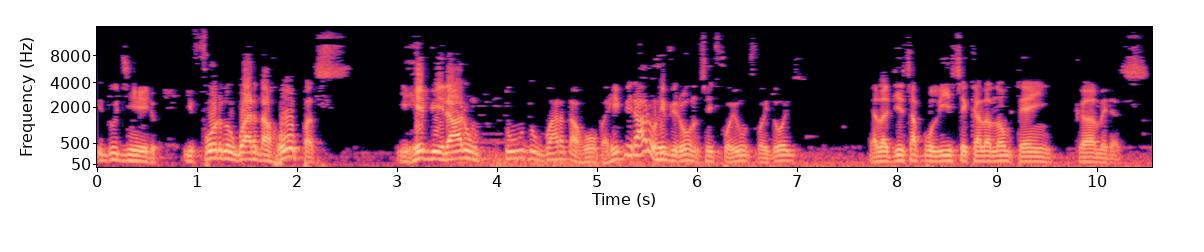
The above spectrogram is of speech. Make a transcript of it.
e do dinheiro. E foram no guarda-roupas e reviraram tudo o guarda-roupa. Reviraram ou revirou, não sei se foi um, se foi dois. Ela disse à polícia que ela não tem câmeras.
